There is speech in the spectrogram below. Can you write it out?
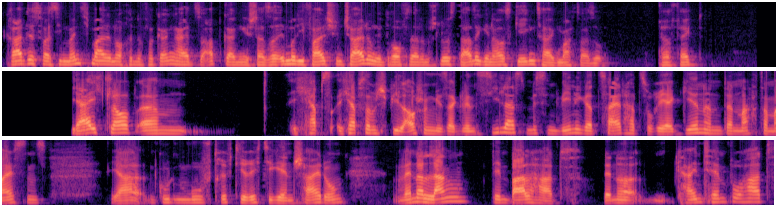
Gerade das, was ihm manchmal noch in der Vergangenheit so abgegangen ist, dass er immer die falsche Entscheidung getroffen hat am Schluss, da hat er genau das Gegenteil gemacht. Also perfekt. Ja, ich glaube, ähm, ich habe es ich hab's am Spiel auch schon gesagt, wenn Silas ein bisschen weniger Zeit hat zu reagieren, dann, macht er meistens ja, einen guten Move, trifft die richtige Entscheidung. Wenn er lang den Ball hat, wenn er kein Tempo hat,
